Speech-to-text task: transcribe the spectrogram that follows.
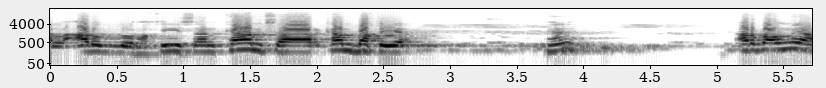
alcardu rakiisan kam saar kam baqiya arbacu mia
